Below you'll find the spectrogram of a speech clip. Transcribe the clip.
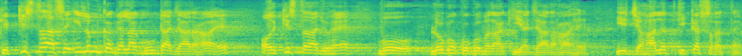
कि किस तरह से इल्म का गला घूंटा जा रहा है और किस तरह जो है वो लोगों को गुमराह किया जा रहा है। ये जहालत की कसरत है।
